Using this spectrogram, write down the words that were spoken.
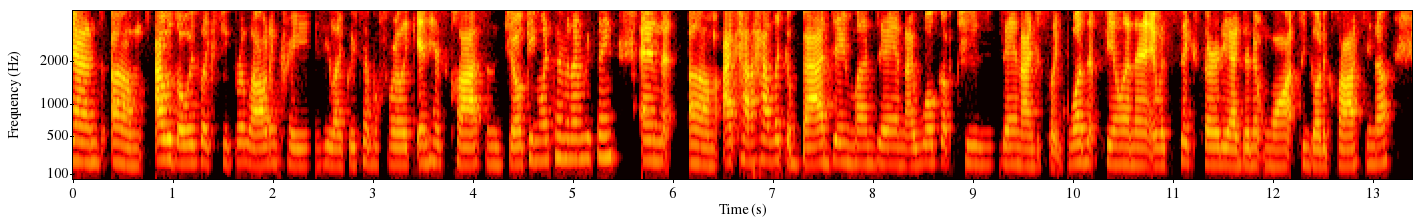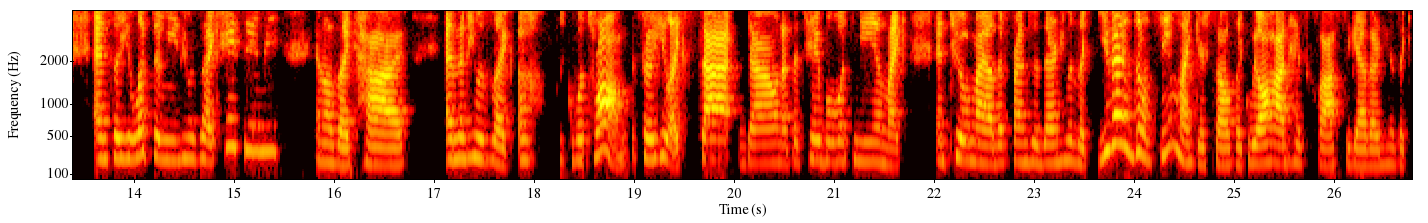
and um, i was always like super loud and crazy like we said before like in his class and joking with him and everything. And um, i kind of had like a bad day monday and i woke up tuesday and i just like wasn't feeling it. It was 6.30 i didn't want to go to class you know? And so he looked at me and he was like hey Sammie. And i was like hi and then he was like oh like what's wrong? So he like sat down at the table with me and like and two of my other friends were there and he was like you guys don't seem like yourselves. Like we all had his class together and he was like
